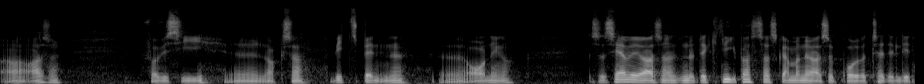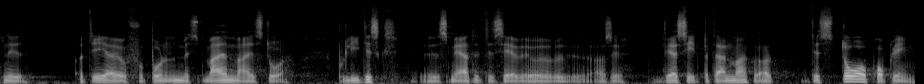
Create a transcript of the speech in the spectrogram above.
og også, får vi sige, øh, nok så vidtspændende øh, ordninger. Så ser vi jo også, at når det kniber, så skal man jo også prøve at tage det lidt ned. Og det er jo forbundet med meget, meget stor politisk øh, smerte. Det ser vi jo øh, også, vi har set på Danmark, og det store problem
